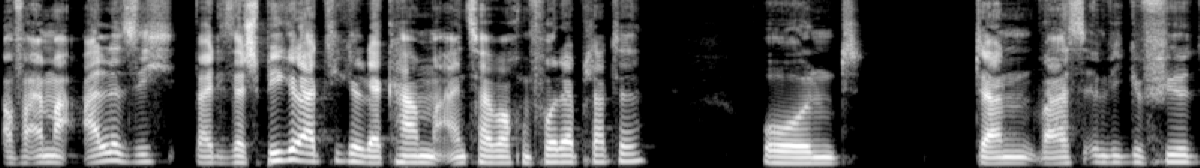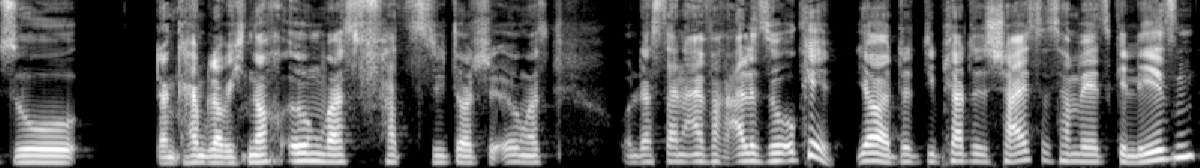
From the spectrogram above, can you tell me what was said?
auf einmal alle sich bei dieser Spiegelartikel, der kam ein, zwei Wochen vor der Platte, und dann war es irgendwie gefühlt so, dann kam, glaube ich, noch irgendwas, Fatz, Süddeutsche, irgendwas. Und das dann einfach alle so, okay, ja, die Platte ist scheiße, das haben wir jetzt gelesen.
